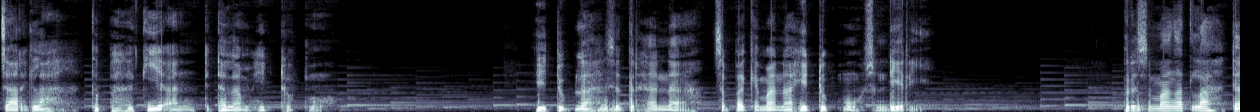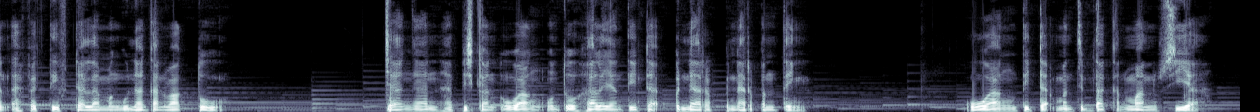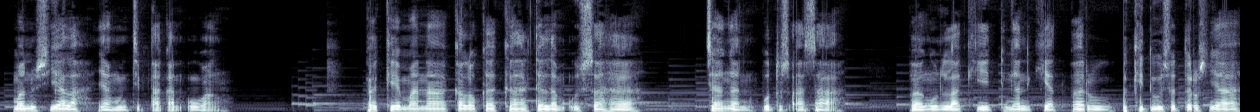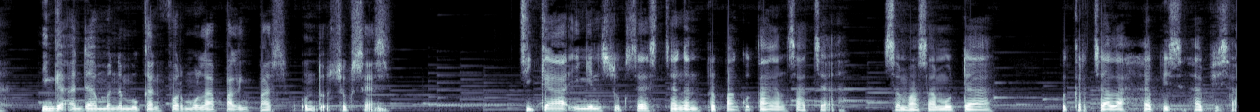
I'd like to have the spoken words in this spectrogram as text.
Carilah kebahagiaan di dalam hidupmu. Hiduplah sederhana sebagaimana hidupmu sendiri. Bersemangatlah dan efektif dalam menggunakan waktu. Jangan habiskan uang untuk hal yang tidak benar-benar penting. Uang tidak menciptakan manusia, manusialah yang menciptakan uang. Bagaimana kalau gagal dalam usaha? Jangan putus asa. Bangun lagi dengan kiat baru. Begitu seterusnya hingga Anda menemukan formula paling pas untuk sukses. Jika ingin sukses, jangan berpangku tangan saja. Semasa muda, bekerjalah habis-habisan.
